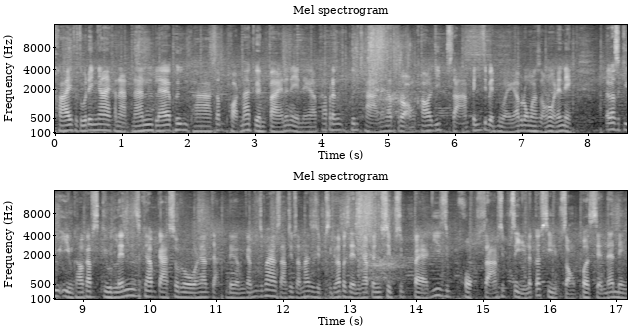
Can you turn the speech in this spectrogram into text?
คลายศัตรูได้ง่ายขนาดนั้น และพึ่งพาซัพพอร์ตมากเกินไปนั่นเองนะครับค่าพลังพื้นฐานนะครับรองเขา23 เป็น21หน่วยครับลงมา 2 หน่วยนั่นเอง แล้วก็สกิลอิ่มเขาครับสกิลเลนส์ครับการสโลนะครับจากเดิมครับ25 30 35 40 45ครับเป็น 10 18 26 34 แล้วก็ 42นั่นเอง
